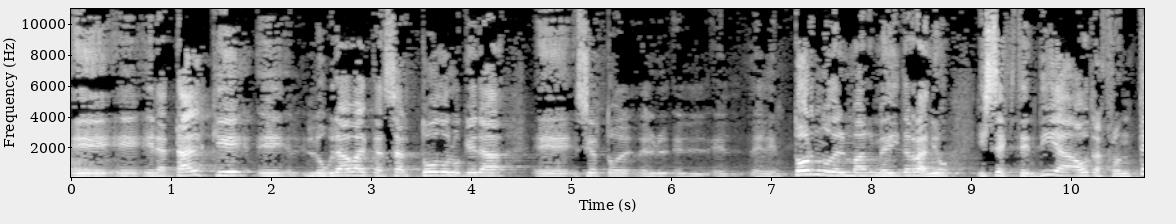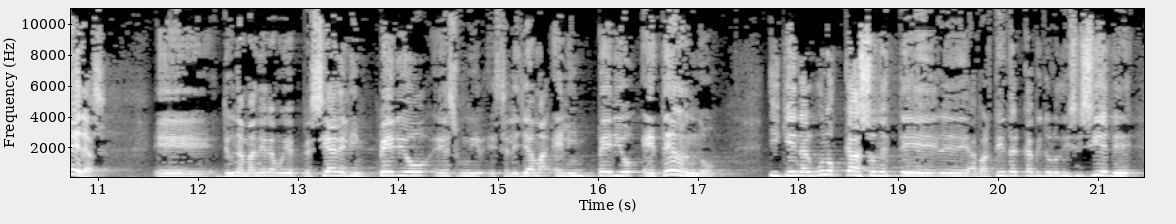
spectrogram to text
era tal que lograba alcanzar todo lo que era cierto el, entorno del mar Mediterráneo y se extendía a otras fronteras. de una manera muy especial, el imperio es se le llama el imperio eterno y que en algunos casos, este, a partir del capítulo 17,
